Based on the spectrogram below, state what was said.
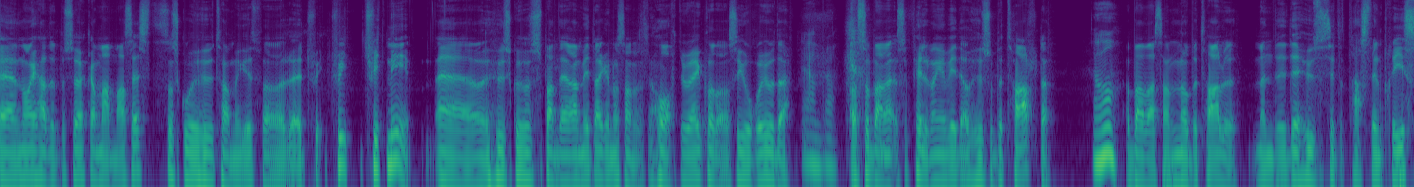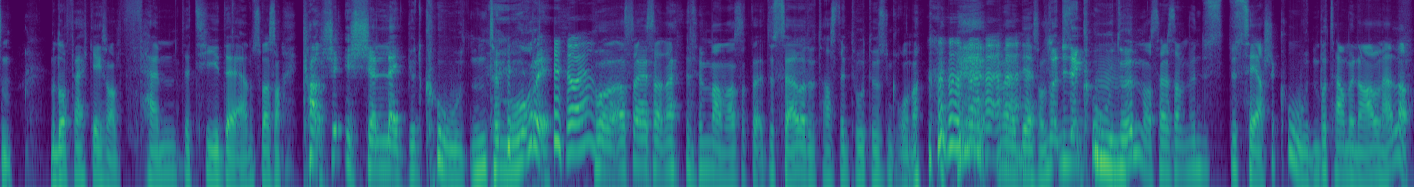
eh, når jeg hadde besøk av mamma sist, så skulle hun ta meg ut for eh, treat, treat, treat me. Eh, hun skulle spandere middagen, og sånn, så håpte jo jeg på det, og så gjorde hun jo det. Ja, bra. Og så, bare, så filma jeg en video av hun som betalte. Ja. Og bare var sånn, nå betaler hun Men det, det er hun som sitter og taster inn prisen. Men da fikk jeg sånn fem til ti DM som var sånn Kanskje ikke legge ut koden til mor di! Ja, ja. Og så er jeg sånn, til mamma, så, Du ser at du taster inn 2000 kroner. men de er sånn, det er koden! Og så er det sånn, men du, du ser ikke koden på terminalen heller.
